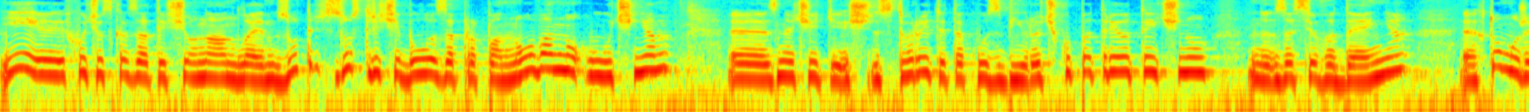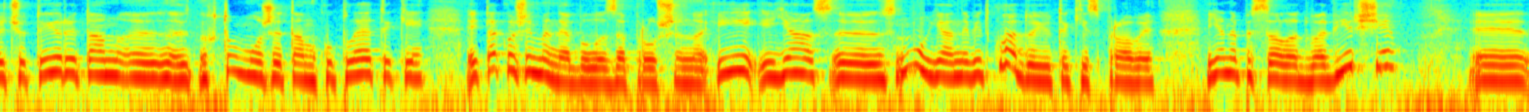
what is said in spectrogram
І е, хочу сказати, що на онлайн зустріч зустрічі було запропоновано учням, е, значить, створити таку збірочку патріотичну за сьогодення. Е, Хто може чотири там, е, хто може там куплетики. І також і мене було запрошено. І я, е, ну, я не відкладую такі справи. Я написала два вірші. е,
